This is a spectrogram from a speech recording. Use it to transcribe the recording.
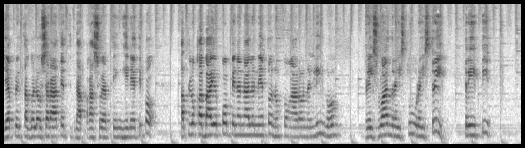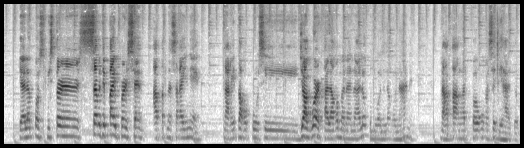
Jeffrey Tagolaw Sarate, napakaswerteng hineti po. Tatlong kabayo po pinanalo nito nung pong araw ng linggo. Race 1, race 2, race 3. 3 feet. Kaya lang po, Mr. 75%, apat na sakay niya eh. Nakita ko po si Jaguar, kala ko mananalo, kumuha na ng unahan eh. Nakaangat po ako kasi dihado.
